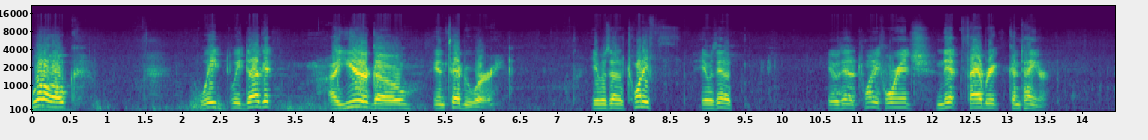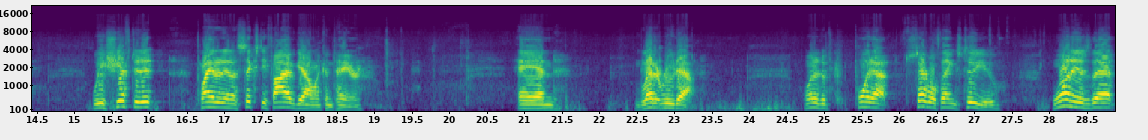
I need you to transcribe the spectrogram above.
willow oak, we, we dug it a year ago in February. It was in a 20, it was in a, it was in a 24 inch knit fabric container. We shifted it, planted in a 65 gallon container, and let it root out. Wanted to point out several things to you. One is that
